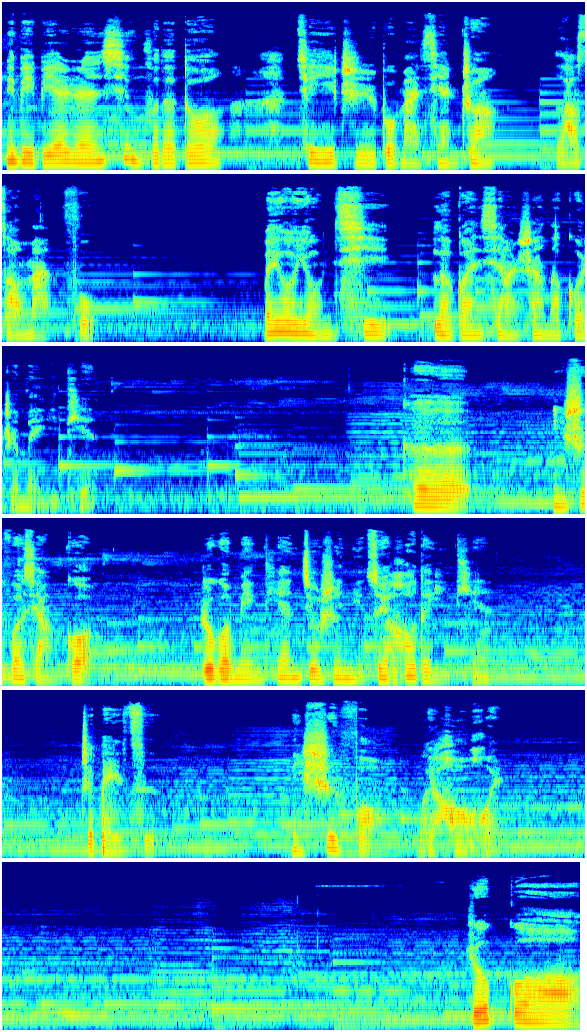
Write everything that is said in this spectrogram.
你比别人幸福的多。却一直不满现状，牢骚满腹，没有勇气乐观向上的过着每一天。可，你是否想过，如果明天就是你最后的一天，这辈子，你是否会后悔？如果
